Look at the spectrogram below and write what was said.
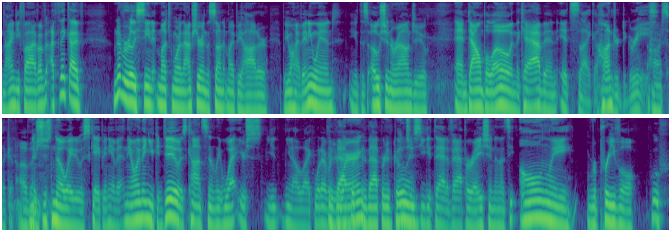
95. I've, I think I've never really seen it much more than that. I'm sure in the sun it might be hotter, but you won't have any wind. You get this ocean around you. And down below in the cabin, it's like 100 degrees. Oh, it's like an oven. There's just no way to escape any of it, and the only thing you can do is constantly wet your, you, you know, like whatever you're wearing. evaporative and cooling. just you get that evaporation, and that's the only reprieval. Oof,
